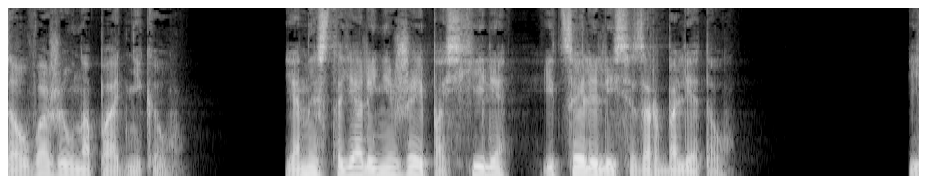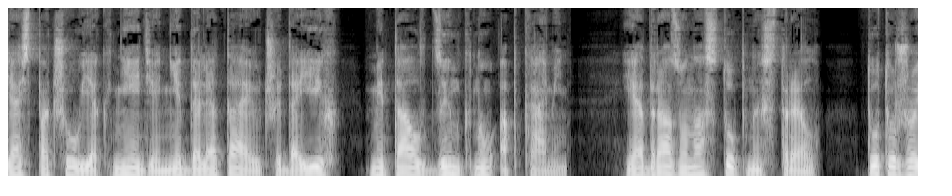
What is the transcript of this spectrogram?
заўважыў нападнікаў. Яны стаялі ніжэй па схіле і цэліліся з арбалетаў. Язь пачуў як недзе не далятаючы да іх метал дзынкнуў аб камень і адразу наступны стрэл. Тут ужо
